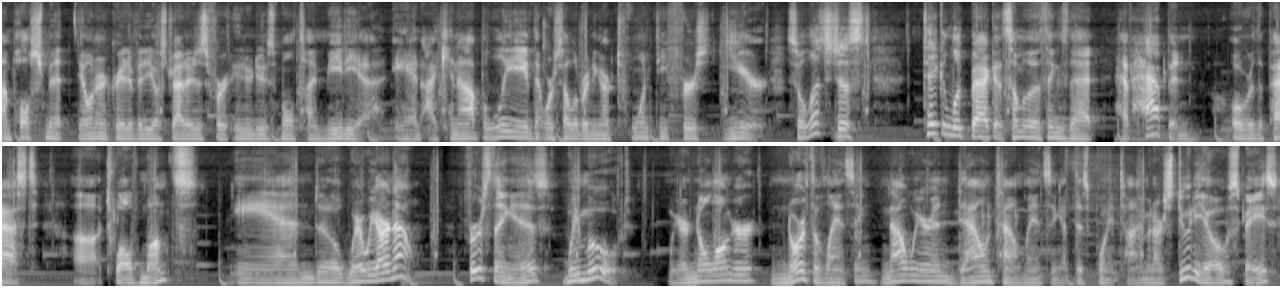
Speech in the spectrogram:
I'm Paul Schmidt, the owner and creative video strategist for Introduce Multimedia, and I cannot believe that we're celebrating our 21st year. So let's just take a look back at some of the things that have happened over the past uh, 12 months and uh, where we are now. First thing is we moved. We are no longer north of Lansing. Now we are in downtown Lansing at this point in time. And our studio space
